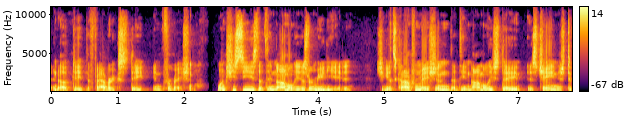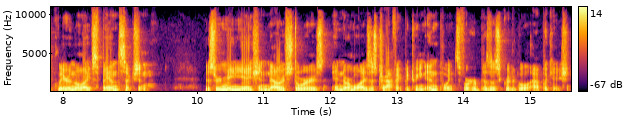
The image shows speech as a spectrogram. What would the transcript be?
and update the fabric state information. Once she sees that the anomaly is remediated, she gets confirmation that the anomaly state is changed to clear in the lifespan section. This remediation now restores and normalizes traffic between endpoints for her business critical application.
